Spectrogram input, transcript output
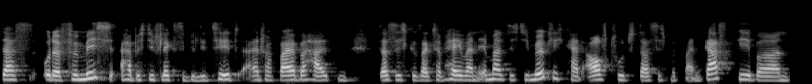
dass, oder für mich habe ich die Flexibilität einfach beibehalten, dass ich gesagt habe, hey, wann immer sich die Möglichkeit auftut, dass ich mit meinen Gastgebern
